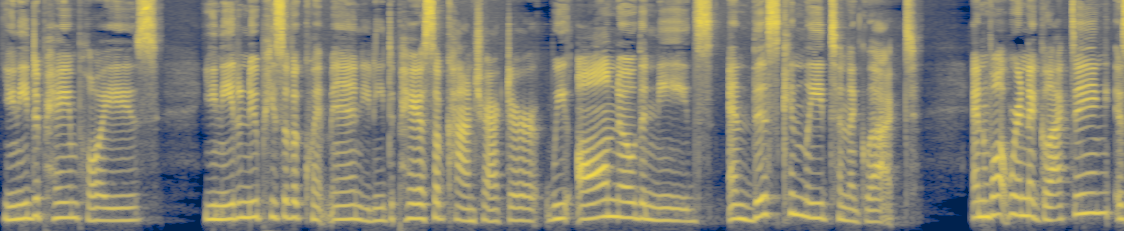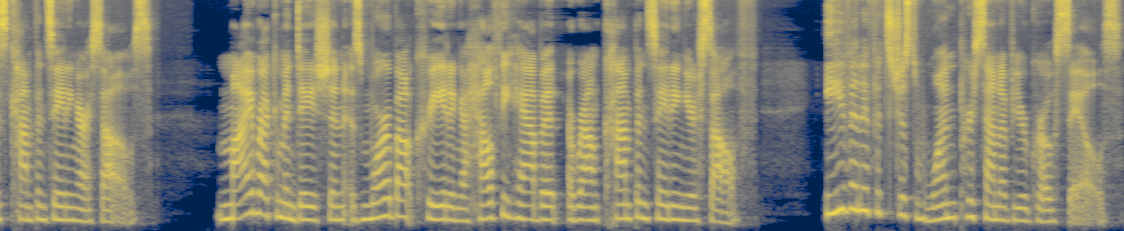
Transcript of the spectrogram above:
you need to pay employees, you need a new piece of equipment, you need to pay a subcontractor. We all know the needs, and this can lead to neglect. And what we're neglecting is compensating ourselves. My recommendation is more about creating a healthy habit around compensating yourself, even if it's just 1% of your gross sales.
